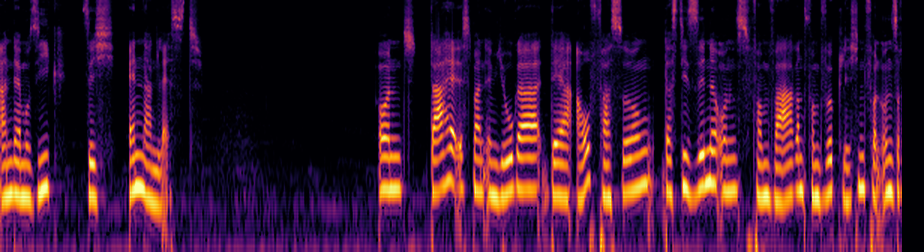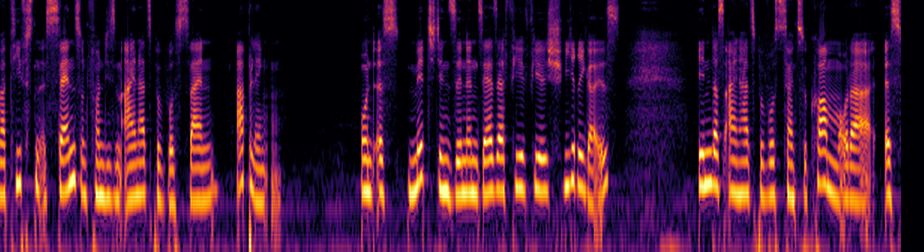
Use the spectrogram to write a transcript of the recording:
an der Musik sich ändern lässt. Und daher ist man im Yoga der Auffassung, dass die Sinne uns vom Wahren, vom Wirklichen, von unserer tiefsten Essenz und von diesem Einheitsbewusstsein ablenken. Und es mit den Sinnen sehr, sehr viel, viel schwieriger ist, in das Einheitsbewusstsein zu kommen oder es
